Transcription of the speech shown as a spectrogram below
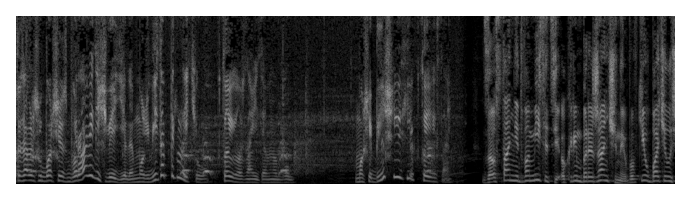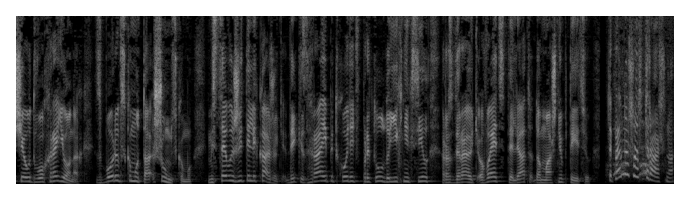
Казали, що більше зборові десь виділи, може вітер прилетів. Хто його знає, де воно було. Може більше їх є, хто їх знає. За останні два місяці, окрім Бережанщини, вовків бачили ще у двох районах – Зборівському та Шумському. Місцеві жителі кажуть, дикі зграї підходять впритул до їхніх сіл, роздирають овець, телят, домашню птицю. Це певно, що страшно.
